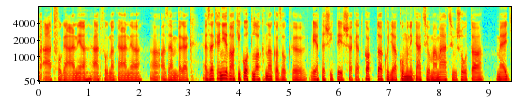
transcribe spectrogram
át, fog állni, át fognak állni a, a, az emberek ezekre. Nyilván akik ott laknak, azok értesítéseket kaptak, ugye a kommunikáció már március óta megy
